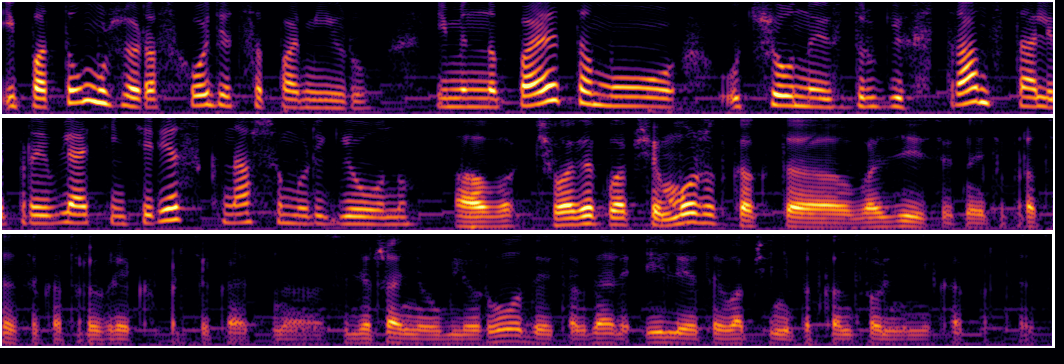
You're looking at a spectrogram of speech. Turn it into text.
и потом уже расходятся по миру. Именно поэтому ученые из других стран стали проявлять интерес к нашему региону. А человек вообще может как-то воздействовать на эти процессы, которые в реках протекают, на содержание углерода и так далее? Или это вообще не подконтрольный никак процесс?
